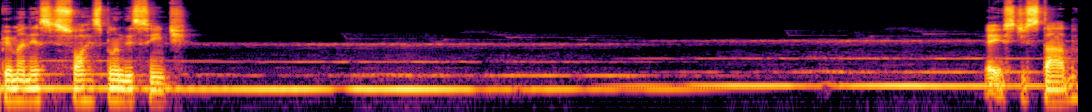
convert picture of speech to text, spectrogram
permanece só resplandecente. É este estado,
